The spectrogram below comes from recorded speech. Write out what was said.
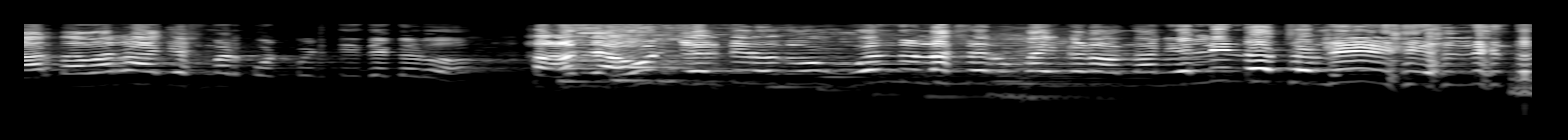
ಯಾರ ತಾವಾರ ಅಡ್ಜಸ್ಟ್ ಮಾಡಿ ಕೊಟ್ಬಿಡ್ತಿದ್ದೆ ಕಣೋ. ಆದ್ರೆ ಅವ್ರು ಕೇಳ್ತಿರೋದು ಒಂದು ಲಕ್ಷ ರೂಪಾಯಿ ಕಣ ನಾನು ಎಲ್ಲಿಂದ ತರ್ಲಿ? ಎಲ್ಲಿಂದ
